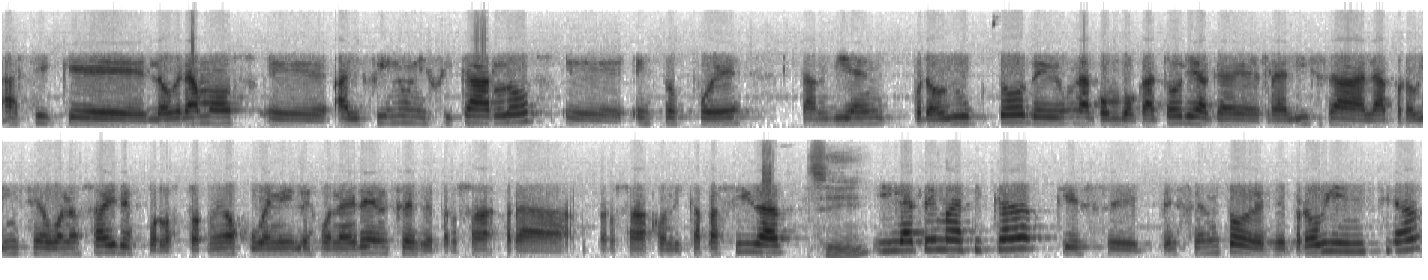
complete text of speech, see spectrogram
Así que logramos eh, al fin unificarlos. Eh, esto fue también producto de una convocatoria que realiza la provincia de Buenos Aires por los torneos juveniles bonaerenses de personas para personas con discapacidad. Y la temática que se presentó desde provincia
